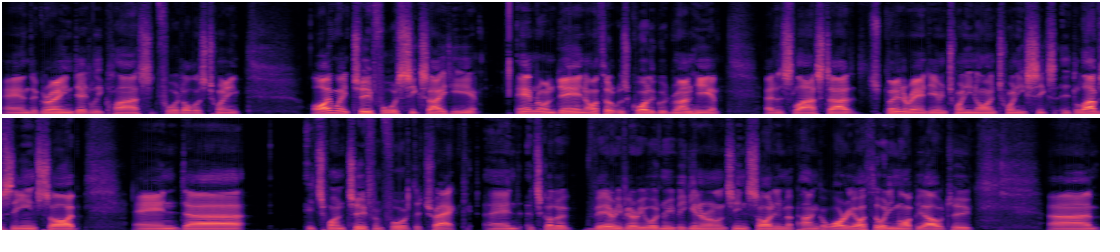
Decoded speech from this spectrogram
and the green Deadly Class at four dollars twenty. I went two four six eight here. Amron Dan, I thought it was quite a good run here at its last start. It's been around here in 29 26. It loves the inside, and uh, it's won two from four at the track, and it's got a very, very ordinary beginner on its inside in Mapunga Warrior. I thought he might be able to um,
